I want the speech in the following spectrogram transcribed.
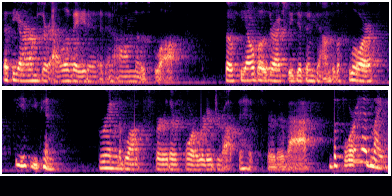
that the arms are elevated and on those blocks. So if the elbows are actually dipping down to the floor, see if you can bring the blocks further forward or drop the hips further back. The forehead might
